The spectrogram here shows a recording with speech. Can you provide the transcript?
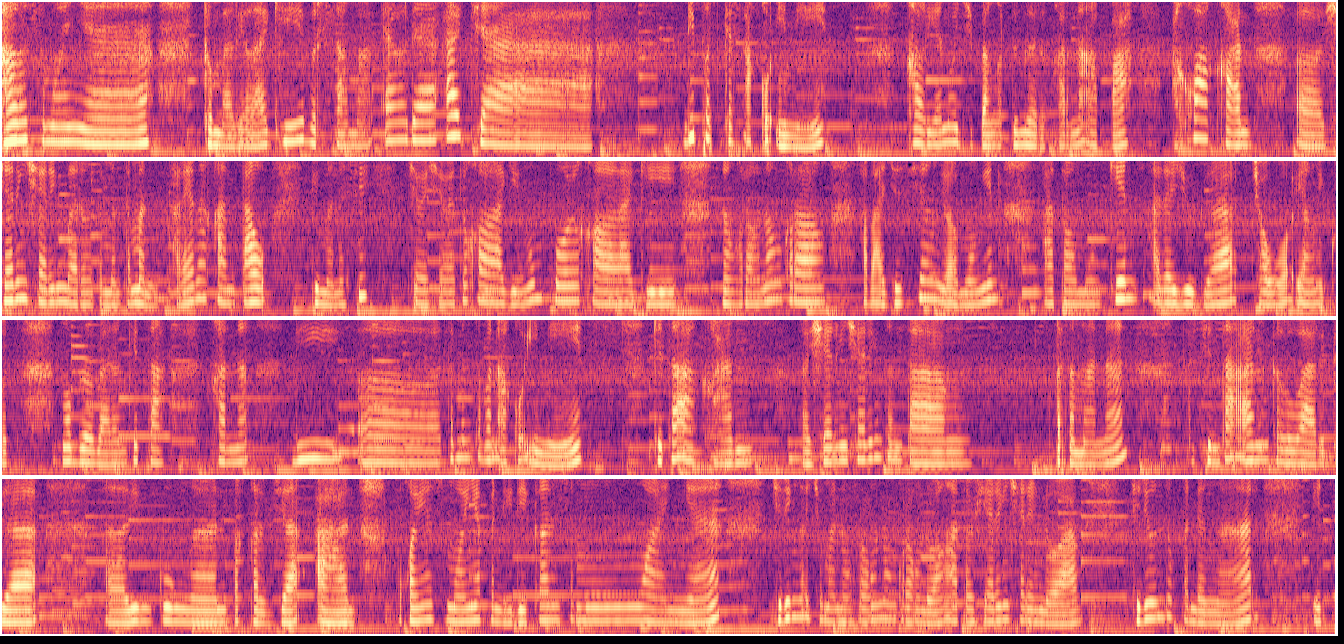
Halo semuanya, kembali lagi bersama Elda aja. Di podcast aku ini, kalian wajib banget denger karena apa? Aku akan uh, sharing-sharing bareng teman-teman. Kalian akan tahu gimana sih cewek-cewek tuh kalau lagi ngumpul, kalau lagi nongkrong-nongkrong, apa aja sih yang diomongin atau mungkin ada juga cowok yang ikut ngobrol bareng kita karena di uh, teman-teman aku ini kita akan uh, sharing-sharing tentang pertemanan, percintaan, keluarga, uh, lingkungan, pekerjaan, pokoknya semuanya pendidikan semuanya. Jadi nggak cuma nongkrong nongkrong doang atau sharing sharing doang. Jadi untuk pendengar itu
